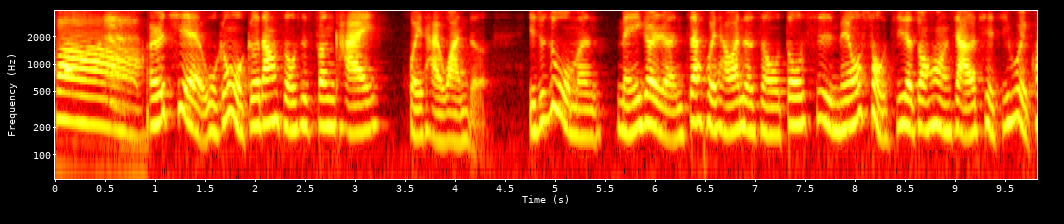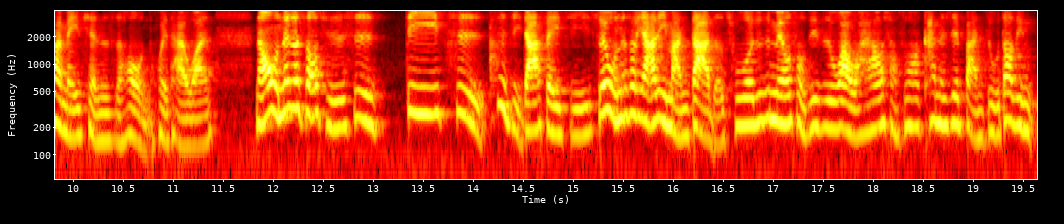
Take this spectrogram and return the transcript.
吧！而且我跟我哥当时候是分开回台湾的。也就是我们每一个人在回台湾的时候，都是没有手机的状况下，而且几乎也快没钱的时候回台湾。然后我那个时候其实是第一次自己搭飞机，所以我那时候压力蛮大的。除了就是没有手机之外，我还要想说要看那些板子，我到底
